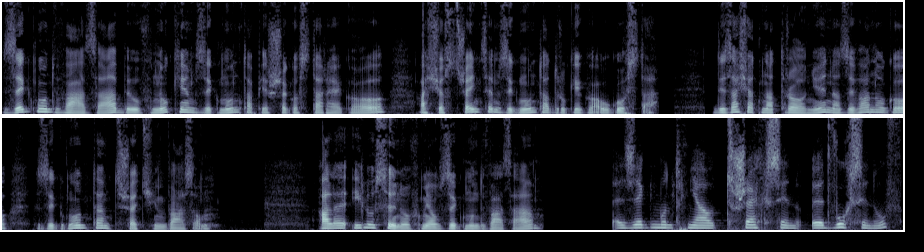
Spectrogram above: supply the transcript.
Zygmunt Waza był wnukiem Zygmunta I Starego, a siostrzeńcem Zygmunta II Augusta. Gdy zasiadł na tronie, nazywano go Zygmuntem III Wazą. Ale ilu synów miał Zygmunt Waza? Zygmunt miał trzech syn, e, dwóch synów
